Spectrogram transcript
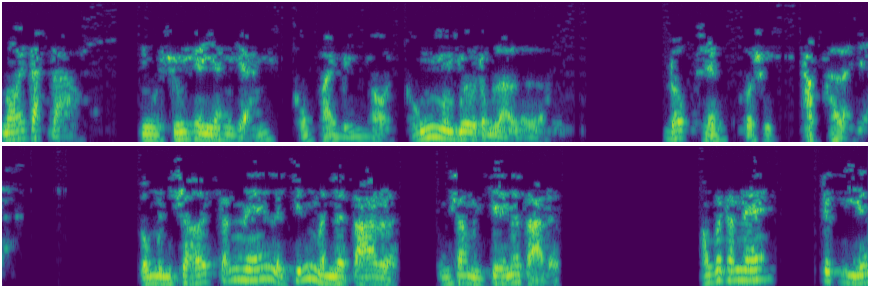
nói đắc đạo dù xuống thế gian giảng cũng phải bị ngồi cũng như vô trong lò lửa. Đốt thêm có sự thật hay là giả. Còn mình sợ tránh né là chính mình là ta rồi. Làm sao mình chê nó tà được? Không có tránh né trách diện,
